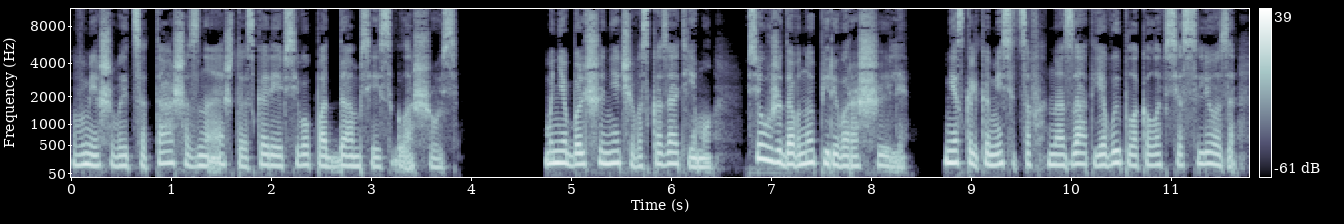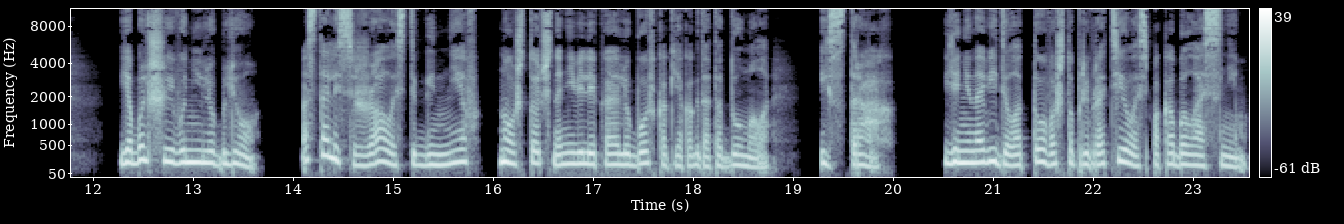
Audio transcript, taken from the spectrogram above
Вмешивается Таша, зная, что я, скорее всего, поддамся и соглашусь. Мне больше нечего сказать ему, все уже давно переворошили. Несколько месяцев назад я выплакала все слезы. Я больше его не люблю. Остались жалость, гнев, но уж точно не великая любовь, как я когда-то думала, и страх. Я ненавидела то, во что превратилась, пока была с ним.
